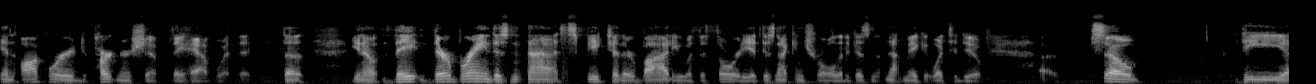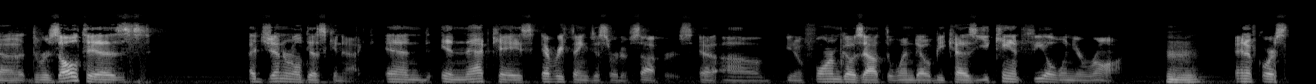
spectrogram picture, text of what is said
an awkward partnership they have with it. The, you know, they their brain does not speak to their body with authority. It does not control it. It does not make it what to do. Uh, so the uh, the result is a general disconnect. And in that case, everything just sort of suffers. Uh, uh, you know, form goes out the window because you can't feel when you're wrong. Mm-hmm. And of course,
